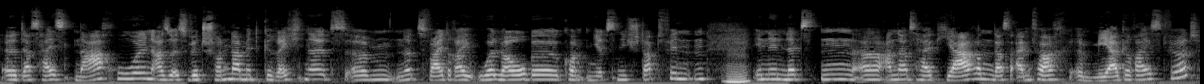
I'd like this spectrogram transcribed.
äh, das heißt nachholen. Also es wird schon damit gerechnet, ähm, ne, zwei, drei Urlaube konnten jetzt nicht stattfinden mhm. in den letzten äh, anderthalb Jahren, dass einfach äh, mehr gereist wird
